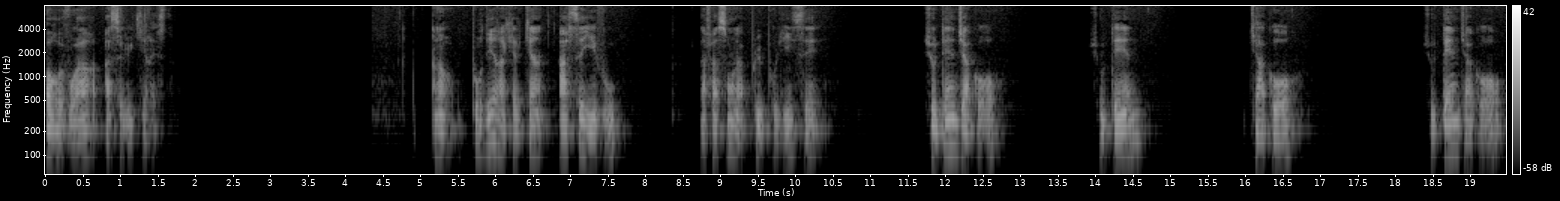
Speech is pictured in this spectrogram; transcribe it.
Au revoir à celui qui reste. Alors, pour dire à quelqu'un asseyez-vous, la façon la plus polie, c'est Shuden Jago, Shuden Jago, Shuden Jago,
